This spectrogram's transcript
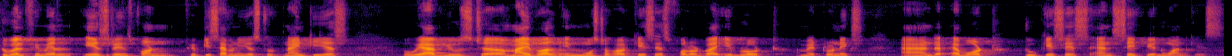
12 female, age range from 57 years to 90 years. We have used uh, Myval in most of our cases, followed by Evolut, Medtronics, and Abbott two cases, and Sapien one case.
